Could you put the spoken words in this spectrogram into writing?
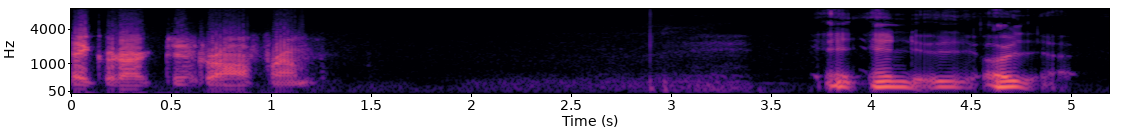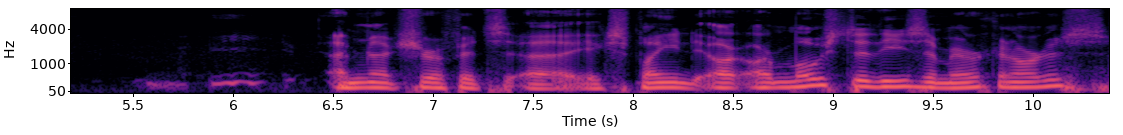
sacred art to draw from. And, and uh, are, I'm not sure if it's uh, explained. Are, are most of these American artists?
